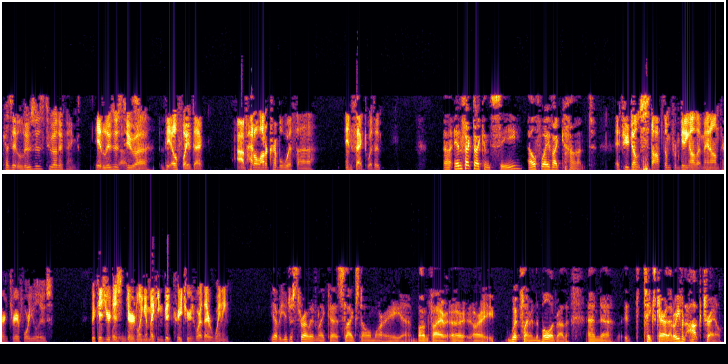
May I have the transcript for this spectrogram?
Because it loses to other things. It loses Does. to uh, the Elf Wave deck. I've had a lot of trouble with uh, Infect with it. Uh, Infect I can see. Elfwave I can't. If you don't stop them from getting all that mana on turn three or four, you lose. Because you're just Well, dirtling and making good creatures where they're winning. Yeah, but you just throw in like a Slagstorm or a uh, Bonfire or, or a Whipflare in the board rather, and uh, it takes care of that. Or even Arc Trail.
